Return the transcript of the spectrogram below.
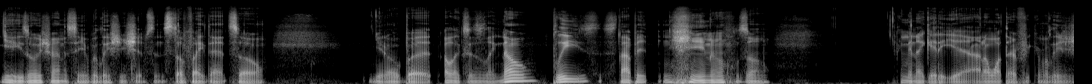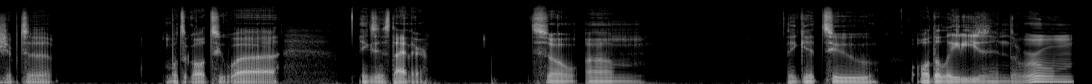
yeah, he's always trying to save relationships and stuff like that. So, you know, but Alexis is like, no, please stop it, you know? So, I mean, I get it. Yeah, I don't want that freaking relationship to, what's it called, to, uh, exist either. So, um, they get to all the ladies in the room.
